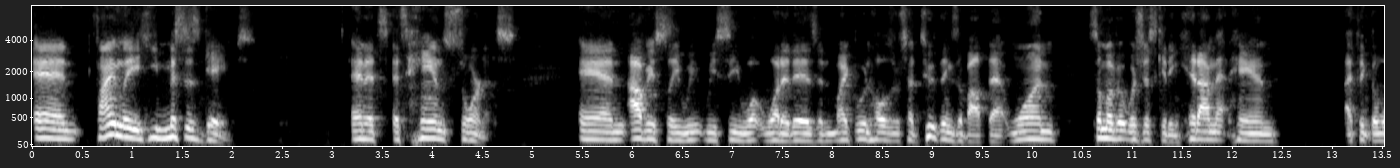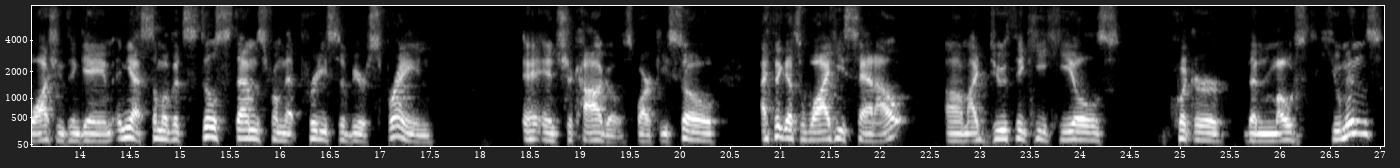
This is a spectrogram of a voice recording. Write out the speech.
And finally he misses games. And it's it's hand soreness. And obviously, we we see what what it is. And Mike Budenholzer said two things about that. One, some of it was just getting hit on that hand. I think the Washington game, and yes, some of it still stems from that pretty severe sprain in, in Chicago, Sparky. So I think that's why he sat out. Um, I do think he heals quicker than most humans.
